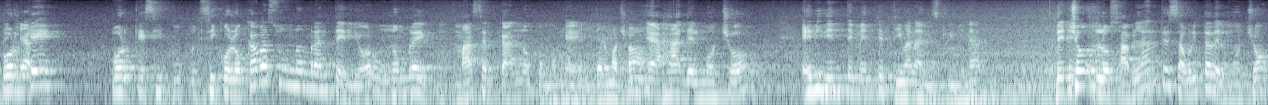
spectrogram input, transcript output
¿Por qué? Porque si, si colocabas un nombre anterior, un nombre más cercano como que... Del mocho. Ajá, del mocho, evidentemente te iban a discriminar. De hecho, los hablantes ahorita del mocho,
